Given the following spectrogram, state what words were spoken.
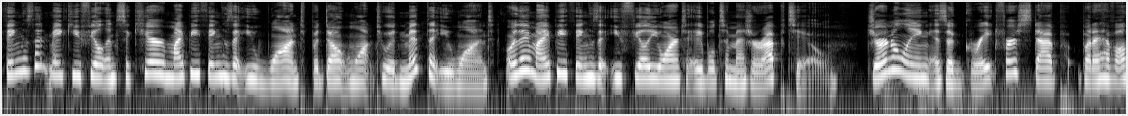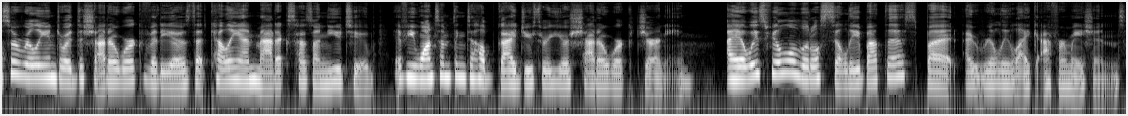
Things that make you feel insecure might be things that you want but don't want to admit that you want, or they might be things that you feel you aren't able to measure up to. Journaling is a great first step, but I have also really enjoyed the shadow work videos that Kelly-Ann Maddox has on YouTube if you want something to help guide you through your shadow work journey. I always feel a little silly about this, but I really like affirmations.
